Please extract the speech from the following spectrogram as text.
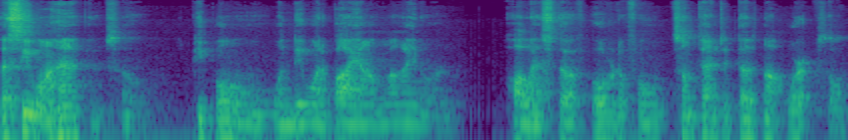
let's see what happens. So people, when they want to buy online or all that stuff over the phone, sometimes it does not work. So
